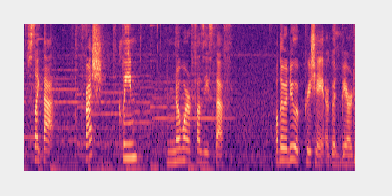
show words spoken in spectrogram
Just like that. Fresh, clean, and no more fuzzy stuff. Although I do appreciate a good beard.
